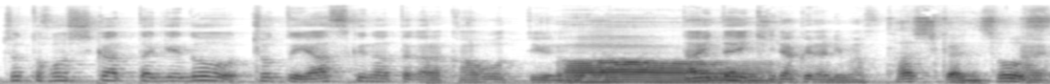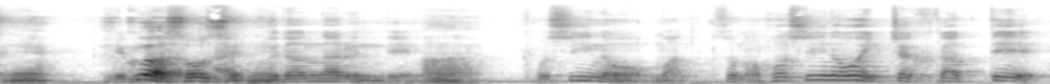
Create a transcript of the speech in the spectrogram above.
ちょっと欲しかったけどちょっと安くなったから買おうっていうのは大体着なくなります。確かにそうですね、で服はそうですよね。無駄はい。無駄になるんでは欲しいのをまあその欲しいのを1着買って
